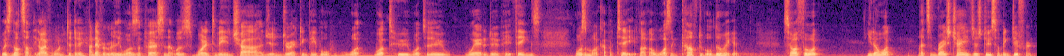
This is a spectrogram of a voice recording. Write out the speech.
was not something I ever wanted to do. I never really was the person that was wanting to be in charge and directing people what what to what to do, where to do things. It wasn't my cup of tea. Like I wasn't comfortable doing it. So I thought, you know what? Let's embrace change. Let's do something different.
